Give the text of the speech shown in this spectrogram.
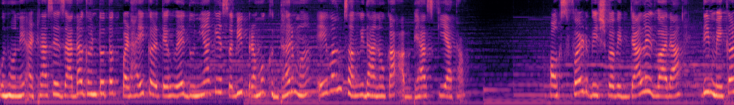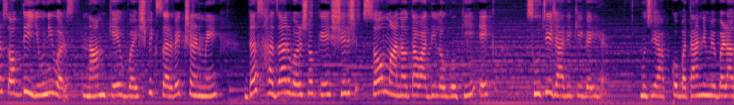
उन्होंने 18 से ज़्यादा घंटों तक पढ़ाई करते हुए दुनिया के सभी प्रमुख धर्म एवं संविधानों का अभ्यास किया था। ऑक्सफोर्ड विश्वविद्यालय द्वारा the makers of the universe नाम के वैश्विक सर्वेक्षण में दस हज़ार वर्षों के शीर्ष सौ मानवतावादी लोगों की एक सूची जारी की गई है। मुझे आपको बताने में बड़ा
